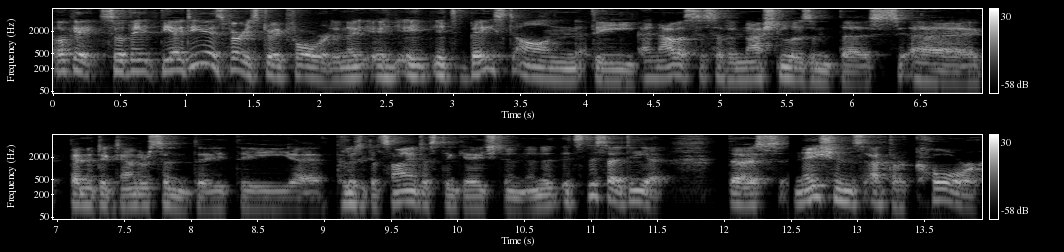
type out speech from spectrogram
Okay, so the, the idea is very straightforward, and it, it, it's based on the analysis of a nationalism that uh, Benedict Anderson, the, the uh, political scientist, engaged in. And it, it's this idea that nations at their core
